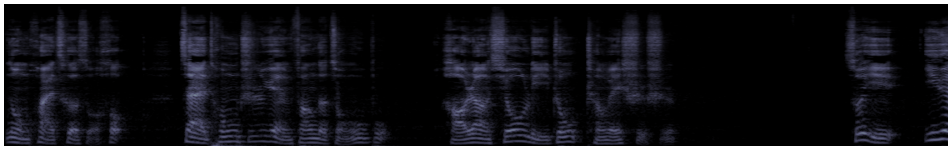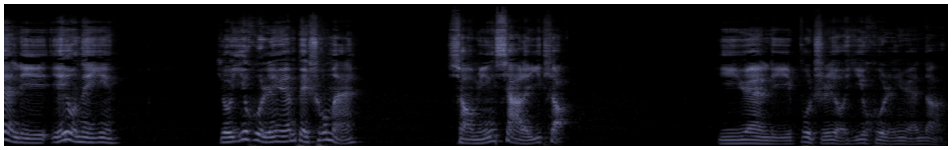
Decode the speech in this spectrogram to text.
弄坏厕所后，再通知院方的总务部，好让修理中成为事实。所以医院里也有内应，有医护人员被收买。小明吓了一跳。医院里不只有医护人员的，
